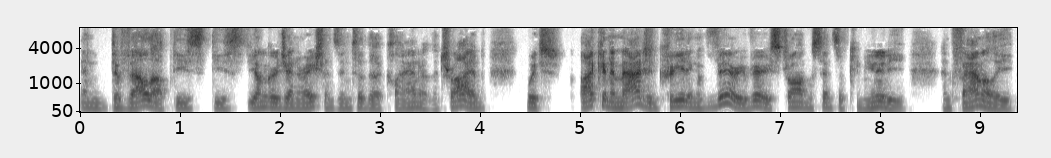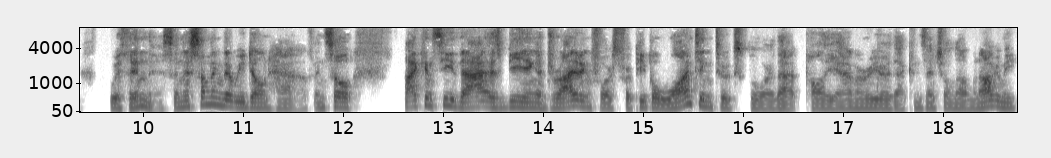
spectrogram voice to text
and develop these, these younger generations into the clan or the tribe, which I can imagine creating a very, very strong sense of community and family within this. And it's something that we don't have. And so I can see that as being a driving force for people wanting to explore that polyamory or that consensual non-monogamy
